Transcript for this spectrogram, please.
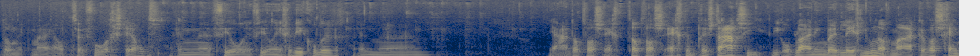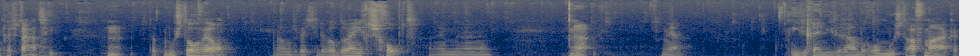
dan ik mij had eh, voorgesteld. En eh, veel, veel ingewikkelder. En, eh, ja, dat was, echt, dat was echt een prestatie. Die opleiding bij het legioen afmaken was geen prestatie. Hm. Dat moest toch wel. Anders werd je er wel doorheen geschopt. En, Ja. ja. Iedereen die eraan begon moest afmaken.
